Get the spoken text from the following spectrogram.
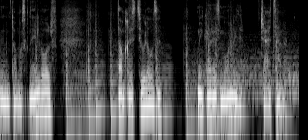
mit Thomas Knellwolf. Danke fürs Zuhören. Wir hören uns morgen wieder. Ciao zusammen.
